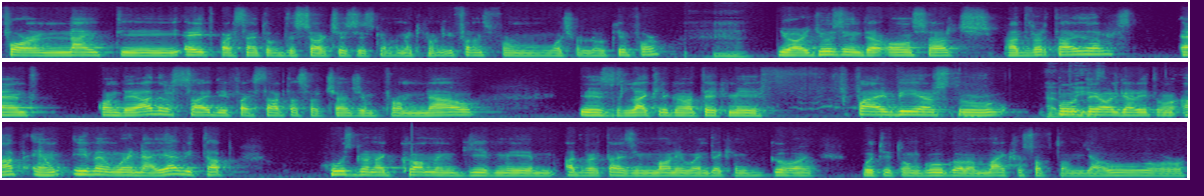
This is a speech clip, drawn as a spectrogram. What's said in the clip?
for 98% of the searches, it's going to make no difference from what you're looking for. Mm. You are using their own search advertisers and on the other side, if I start a search engine from now, is likely going to take me f- five years to At put least. the algorithm up. And even when I have it up, who's going to come and give me advertising money when they can go and put it on Google or Microsoft on Yahoo or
